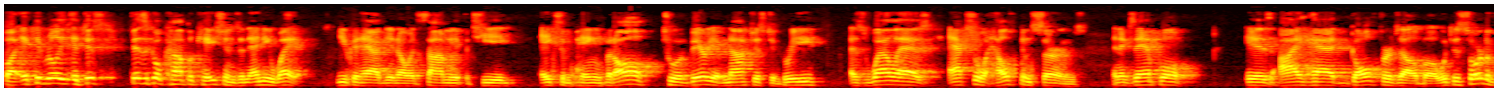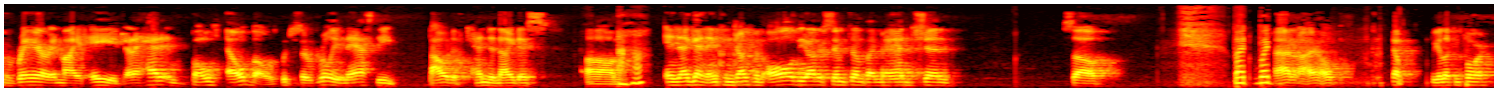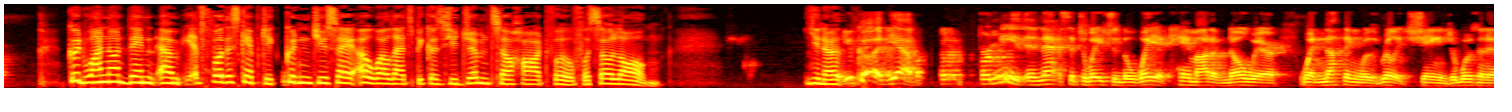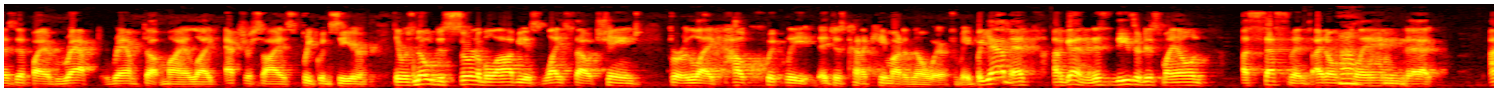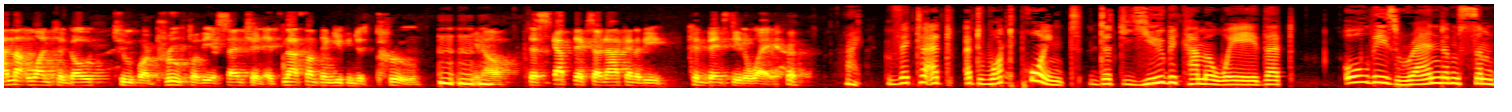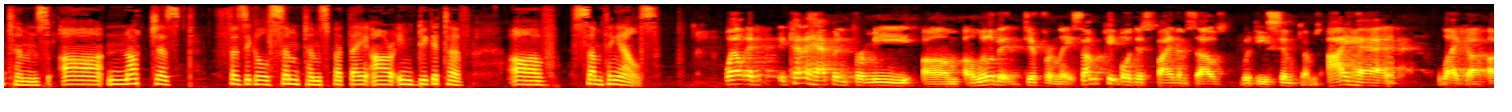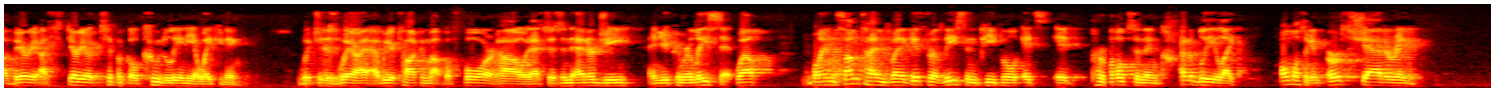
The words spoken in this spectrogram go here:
But it could really, it's just physical complications in any way. You could have, you know, insomnia, fatigue, aches and pains, but all to a very obnoxious degree, as well as actual health concerns. An example is I had golfer's elbow, which is sort of rare in my age, and I had it in both elbows, which is a really nasty bout of tendonitis. Um, uh-huh. And again, in conjunction with all the other symptoms I mentioned. So But but I don't know. I hope. Yep. You're looking for? good. Why not then? Um, for the skeptic, couldn't you say, "Oh well, that's because you gymmed so hard for for so long"? You know, You could, yeah. But for me, in that situation, the way it came out of nowhere when nothing was really changed, it wasn't as if I had wrapped, ramped up my like exercise frequency or there was no discernible, obvious lifestyle change for like how quickly it just kind of came out of nowhere for me. But yeah, man, again, this, these are just my own assessments. I don't Uh. claim that I'm not one to go to for proof of the ascension. It's not something you can just prove. You know, the skeptics are not going to be convinced either way. Victor, at, at what point did you become aware that all these random symptoms are not just physical symptoms, but they are indicative of something else? Well, it, it kind of happened for me um, a little bit differently. Some people just find themselves with these symptoms. I had like a, a very a stereotypical Kundalini awakening, which is where I, we were talking about before how that's just an energy and you can release it. Well, when sometimes when it gets released in people, it's it provokes an incredibly like almost like an earth shattering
